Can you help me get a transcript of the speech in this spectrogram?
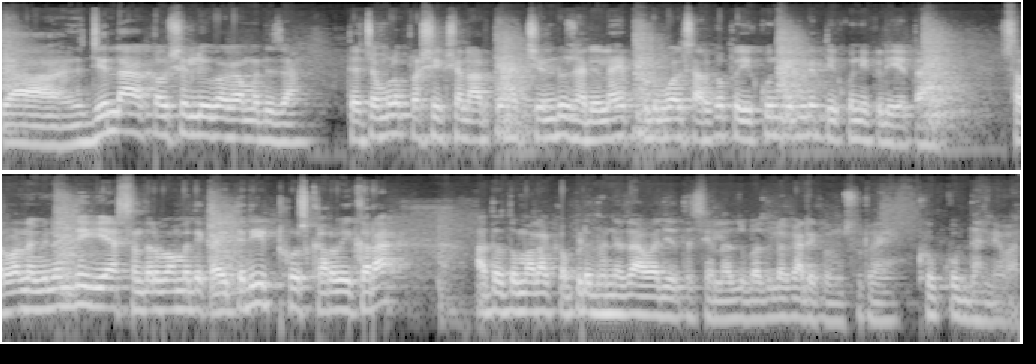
त्या जिल्हा कौशल्य विभागामध्ये जा. त्याच्यामुळं प्रशिक्षणार्थी हा चेंडू झालेला आहे. फुटबॉलसारखं तो इकून तिकडे तिकून इकडे येत आहे. सर्वांना विनंती आहे की या संदर्भामध्ये काहीतरी ठोस कारवाई करा. आता तुम्हाला कपडे धुण्याचा आवाज येत असेल. आजूबाजूला कार्यक्रम सुरू आहे. खूप खूप धन्यवाद.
